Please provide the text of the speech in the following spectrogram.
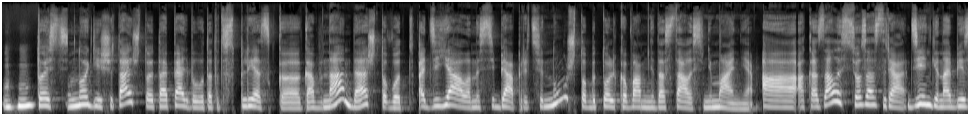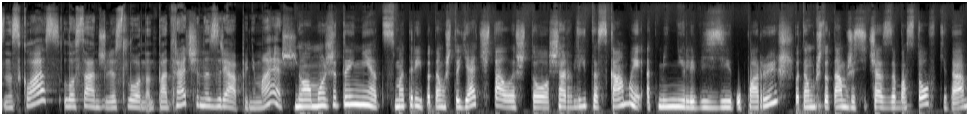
Угу. То есть многие считают, что это опять был вот этот всплеск э, говна, да, что вот одеяло на себя притяну, чтобы только вам не досталось внимания. А оказалось все зазря. Деньги на бизнес-класс Лос-Анджелес, Лондон потрачены зря, понимаешь? Ну а может и нет, смотри, потому что я читала, что Шарлита с Камой отменили отменили визит у Париж, потому что там же сейчас забастовки, да,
